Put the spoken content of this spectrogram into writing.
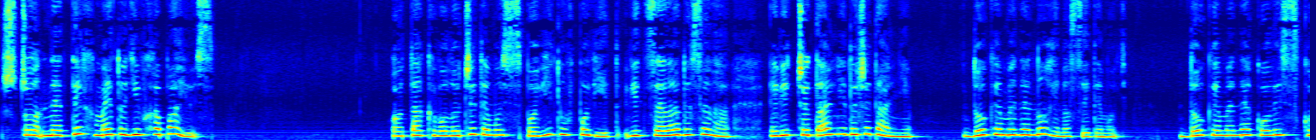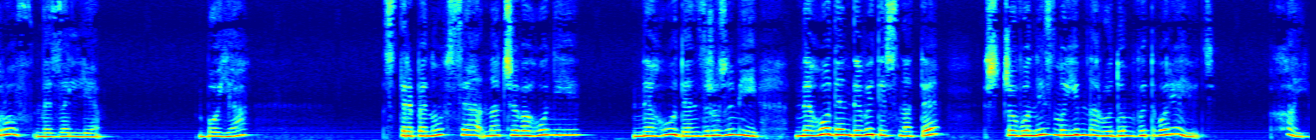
що не тих методів хапаюсь. Отак волочитимусь з повіту в повіт, від села до села, від читальні до читальні, доки мене ноги носитимуть, доки мене колись кров не залє. Бо я стрепенувся, наче в агонії, негоден, зрозумій, негоден дивитись на те, що вони з моїм народом витворяють. Хай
